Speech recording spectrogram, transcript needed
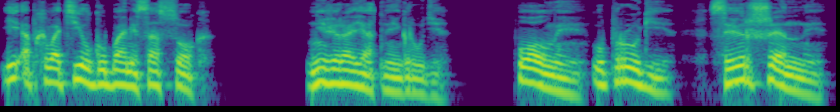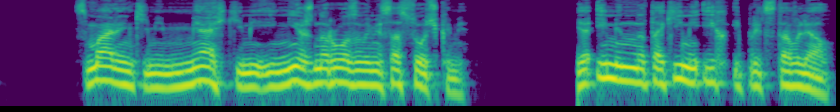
и обхватил губами сосок. Невероятные груди полные, упругие, совершенные, с маленькими, мягкими и нежно-розовыми сосочками. Я именно такими их и представлял.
